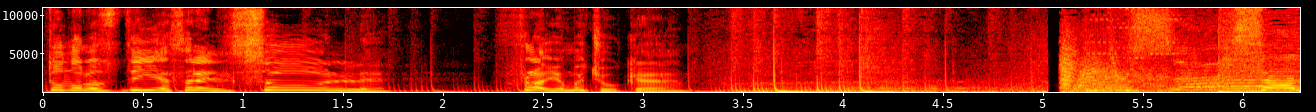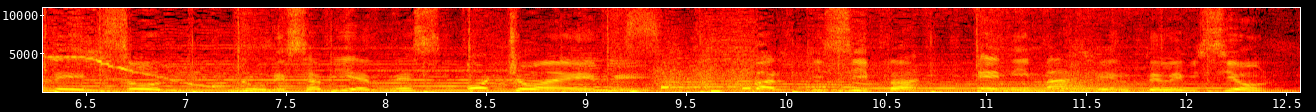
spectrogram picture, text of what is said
Todos los días sale el sol. Flavio Machuca. Sale el sol, lunes a viernes, 8 a.m. Participa en Imagen Televisión.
